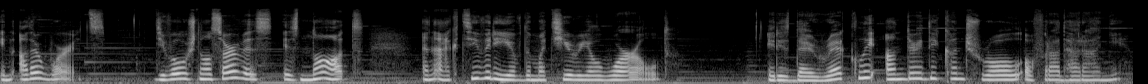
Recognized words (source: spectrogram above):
In other words, devotional service is not an activity of the material world. It is directly under the control of Radharani.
